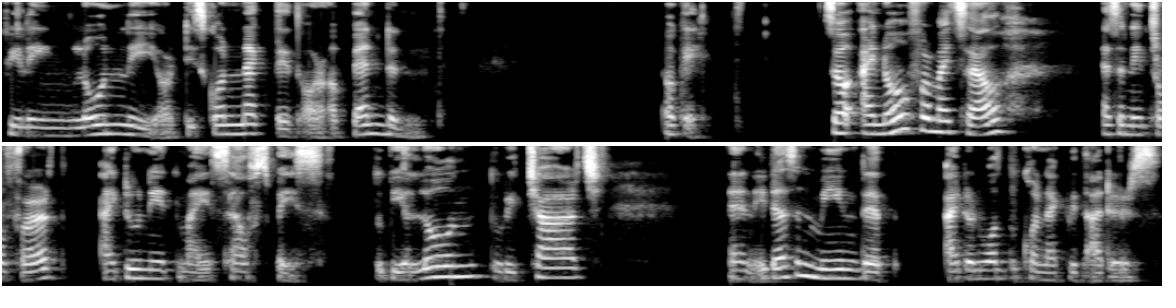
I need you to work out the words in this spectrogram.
feeling lonely or disconnected or abandoned? Okay, so I know for myself, as an introvert, I do need my self space to be alone, to recharge. And it doesn't mean that I don't want to connect with others.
